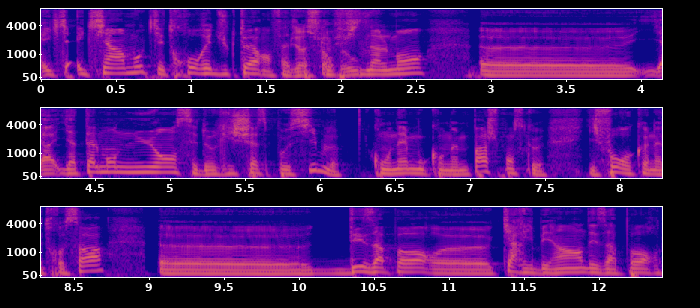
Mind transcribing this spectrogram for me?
et qui, et qui a un mot qui est trop réducteur en fait, Bien parce sûr, que finalement, euh, il y, a, y a tellement de nuances et de richesses possibles qu'on aime ou qu'on n'aime pas. Je pense que il faut reconnaître ça. Euh, des apports euh, caribéens, des apports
